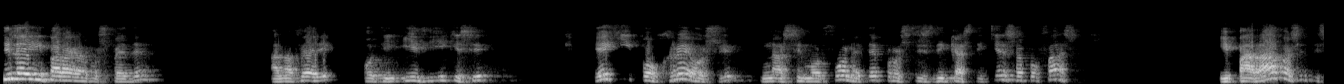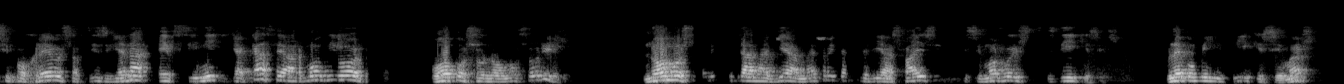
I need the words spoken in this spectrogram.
Τι λέει η παράγραφος 5? Αναφέρει ότι η διοίκηση έχει υποχρέωση να συμμορφώνεται προς τις δικαστικές αποφάσεις. Η παράβαση της υποχρέωσης αυτής γεννά ευθυνή για κάθε αρμόδιο όργανο, όπως ο νόμος ορίζει. Νόμος ορίζει τα αναγκαία μέτρα για τη διασφάλιση της συμμόρφωσης της διοίκησης. Βλέπουμε η διοίκησή μας,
